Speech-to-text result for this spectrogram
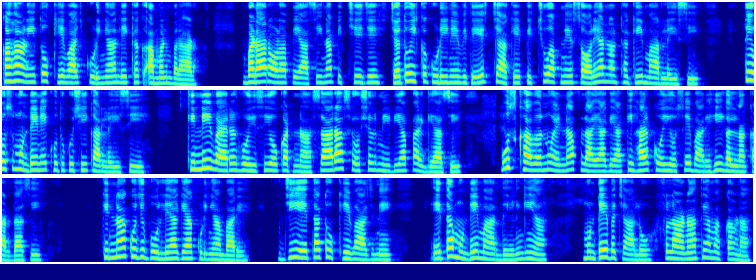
ਕਹਾਣੀ ਧੋਖੇਬਾਜ਼ ਕੁੜੀਆਂ, ਲੇਖਕ ਅਮਨ ਬਰਾੜ। ਬੜਾ ਰੌਲਾ ਪਿਆ ਸੀ ਨਾ ਪਿੱਛੇ ਜੇ, ਜਦੋਂ ਇੱਕ ਕੁੜੀ ਨੇ ਵਿਦੇਸ਼ ਜਾ ਕੇ ਪਿੱਛੋਂ ਆਪਣੇ ਸਹੁਰਿਆਂ ਨਾਲ ਠੱਗੀ ਮਾਰ ਲਈ ਸੀ ਤੇ ਉਸ ਮੁੰਡੇ ਨੇ ਖੁਦਕੁਸ਼ੀ ਕਰ ਲਈ ਸੀ। ਕਿੰਨੀ ਵਾਇਰਲ ਹੋਈ ਸੀ ਉਹ ਘਟਨਾ, ਸਾਰਾ ਸੋਸ਼ਲ ਮੀਡੀਆ ਭਰ ਗਿਆ ਸੀ। ਉਸ ਖਬਰ ਨੂੰ ਇੰਨਾ ਫੈਲਾਇਆ ਗਿਆ ਕਿ ਹਰ ਕੋਈ ਉਸੇ ਬਾਰੇ ਹੀ ਗੱਲਾਂ ਕਰਦਾ ਸੀ। ਕਿੰਨਾ ਕੁਝ ਬੋਲਿਆ ਗਿਆ ਕੁੜੀਆਂ ਬਾਰੇ। ਜੀ, ਇਹ ਤਾਂ ਧੋਖੇਬਾਜ਼ ਨੇ। ਇਹ ਤਾਂ ਮੁੰਡੇ ਮਾਰ ਦੇਣਗੀਆਂ। ਮੁੰਡੇ ਬਚਾ ਲਓ, ਫਲਾਣਾ ਤੇ ਮਕਾਣਾ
